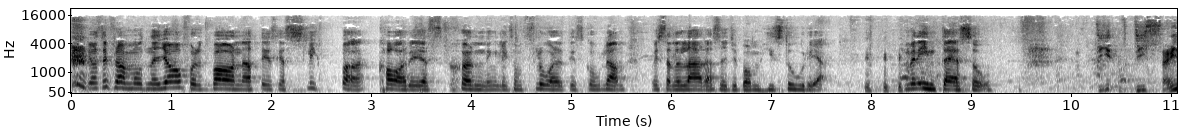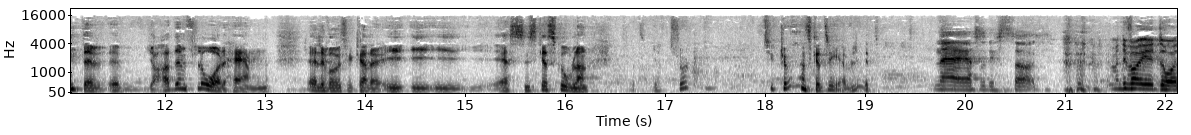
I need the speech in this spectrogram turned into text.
Jag ser fram emot när jag får ett barn att det ska slippa kariessköljning, liksom fluoret i skolan och istället lära sig typ om historia. Men inte SO. Di- Dissa inte. eh, Jag hade en fluorhen, eller vad vi ska kalla det, i, i, i estniska skolan. Jag tror, tyckte det var ganska trevligt. Nej, alltså det sög. Men det var ju då när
